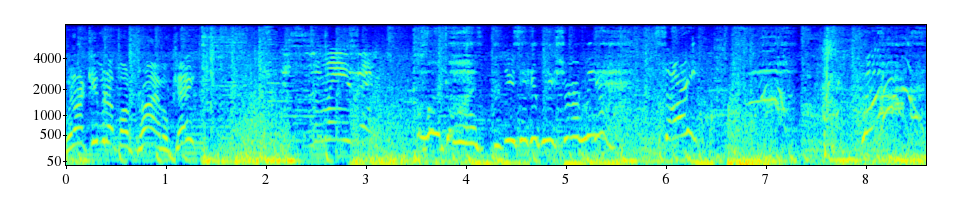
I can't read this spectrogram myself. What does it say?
We're not giving up on Prime, okay? This is amazing! Oh my god! Did you take a picture of me? Sorry! Ah!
